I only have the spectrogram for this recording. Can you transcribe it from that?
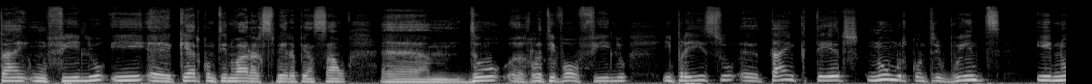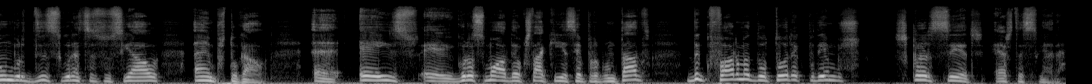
tem um filho e uh, quer continuar a receber a pensão uh, do, uh, relativo ao filho e para isso tem que ter número contribuinte e número de segurança social em Portugal. é isso, é, grosso modo, é o que está aqui a ser perguntado. De que forma, doutora, é que podemos esclarecer esta senhora?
